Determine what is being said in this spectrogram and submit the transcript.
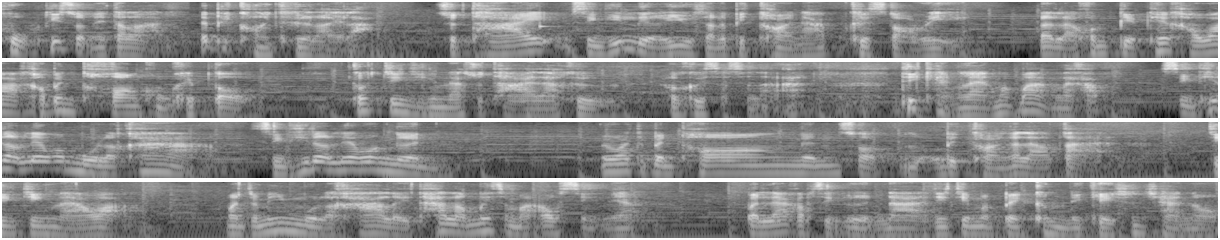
ถูกที่สุดในตลาด และบิตคอยน์คืออะไรล่ะ สุดท้ายสิ่งที่เหลืออยู่สำหรับบิตคอยน์นะครับคือ story หลายๆคนเปรียบเทียบเขาว่าเขาเป็นทองของคริปโตก็จริงๆแล้วสุดท้ายแล้วคือเขาคือศาสนาที่แข็งแรงมากๆนะครับ สิ่งที่เราเรียกว่ามูลค่า สิ่งที่เราเรียกว่าเงิน ไม่ว่าจะเป็นทองเงินสดหรือบิตคอยน์ก็แล้วแต่ จริง ๆ แล้วอะ มันจะไม่มีมูลค่าเลย ถ้าเราไม่สามารถเอาสิ่งนี้ไปแลกกับสิ่งอื่นได้ จริงๆ มันเป็น communication channel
